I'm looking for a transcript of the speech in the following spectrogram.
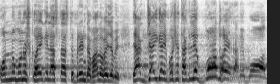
অন্য মনস্ক হয়ে গেলে আস্তে আস্তে ব্রেনটা ভালো হয়ে যাবে। এক জায়গায় বসে থাকলে বধ হয়ে যাবে, বধ।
